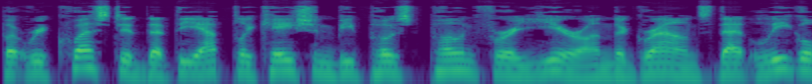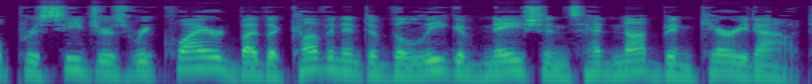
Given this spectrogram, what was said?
but requested that the application be postponed for a year on the grounds that legal procedures required by the Covenant of the League of Nations had not been carried out.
